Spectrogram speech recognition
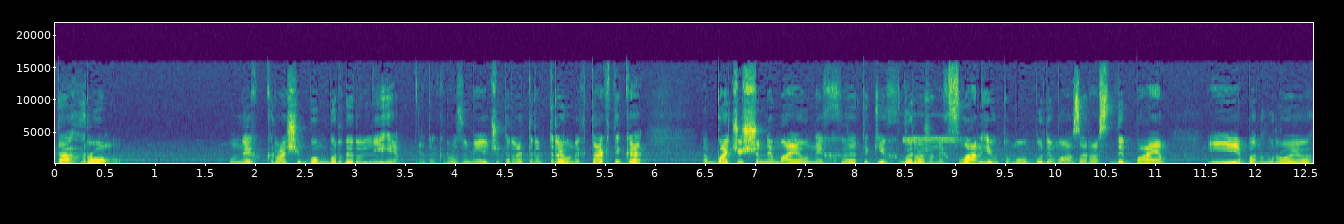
та Громов. У них кращі бомбардири ліги, я так розумію. 4-3-3 у них тактика. Бачу, що немає у них е, таких виражених флангів, тому будемо зараз Депаєм і Бангурою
